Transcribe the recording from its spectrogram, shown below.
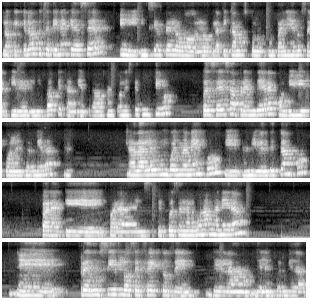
lo que creo que se tiene que hacer, y, siempre lo, lo, platicamos con los compañeros aquí del UNIFAP que también trabajan con este cultivo, pues es aprender a convivir con la enfermedad, a darle un buen manejo eh, a nivel de campo para que, para, este, pues en alguna manera, eh, reducir los efectos de, de, la, de la enfermedad.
